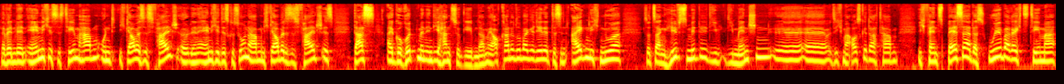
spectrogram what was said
da werden wir ein ähnliches System haben und ich glaube, es ist falsch, oder eine ähnliche Diskussion haben und ich glaube, dass es falsch ist, das Algorithmen in die Hand zu geben. Da haben wir auch gerade drüber geredet. Das sind eigentlich nur sozusagen Hilfsmittel, die die Menschen äh, äh sich mal ausgedacht haben. Ich fände es besser, das Urheberrechtsthema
